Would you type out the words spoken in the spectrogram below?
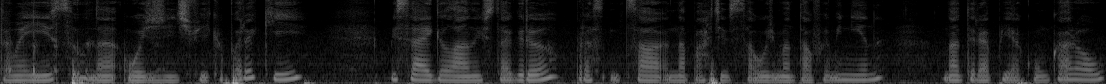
Então é isso, né? Hoje a gente fica por aqui. Me segue lá no Instagram, pra, na parte de saúde mental feminina, na terapia com Carol.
